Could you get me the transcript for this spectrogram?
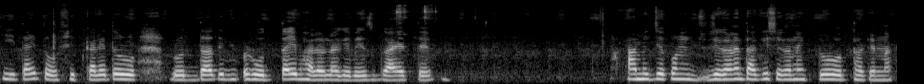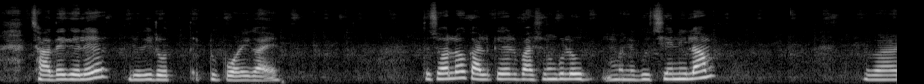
কি, তাই তো? শীতকালে তো রোদটাতে, রোদটাই ভালো লাগে বেশ গায়েতে। আমি যখন যেখানে থাকি সেখানে একটু রোদ থাকে না। ছাদে গেলে যদি রোদ একটু পড়ে গায়ে। তো চলো, কালকের বাসনগুলো মানে গুছিয়ে নিলাম। এবার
